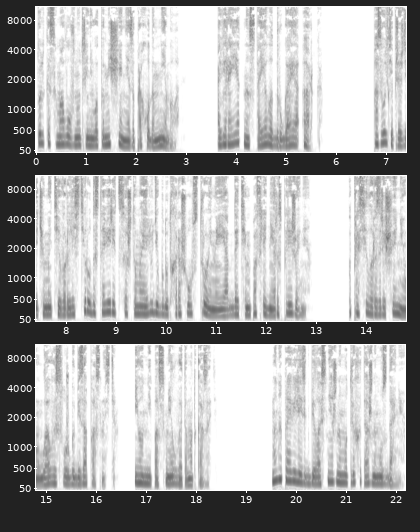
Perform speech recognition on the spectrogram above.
Только самого внутреннего помещения за проходом не было, а, вероятно, стояла другая арка. Позвольте, прежде чем идти в Орлестир, удостовериться, что мои люди будут хорошо устроены и отдать им последнее распоряжение. Попросила разрешения у главы службы безопасности, и он не посмел в этом отказать. Мы направились к белоснежному трехэтажному зданию,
